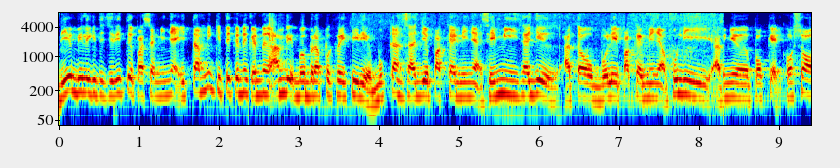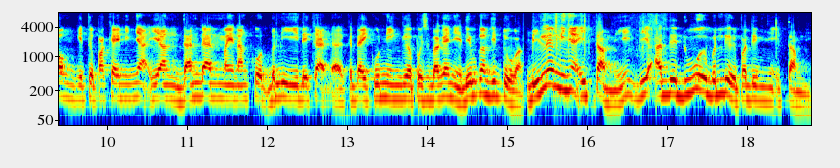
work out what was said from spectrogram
dia bila kita cerita pasal minyak hitam ni kita kena kena ambil beberapa kriteria. Bukan saja pakai minyak semi saja atau boleh pakai minyak fully punya poket kosong. Kita pakai minyak yang dandan main angkut beli dekat uh, kedai kuning ke apa sebagainya. Dia bukan macam tu bang. Bila minyak hitam ni dia ada dua benda pada minyak hitam ni.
